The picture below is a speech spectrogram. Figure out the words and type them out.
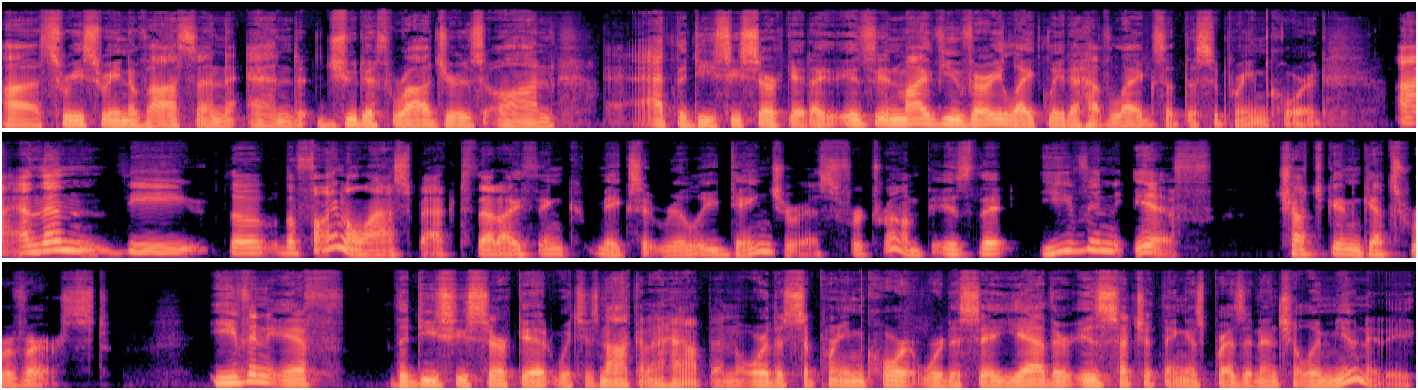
uh, Sri Srinivasan and Judith Rogers on at the DC Circuit is, in my view, very likely to have legs at the Supreme Court. Uh, and then the the the final aspect that I think makes it really dangerous for Trump is that even if Chutkan gets reversed, even if the DC Circuit, which is not going to happen, or the Supreme Court were to say, yeah, there is such a thing as presidential immunity,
